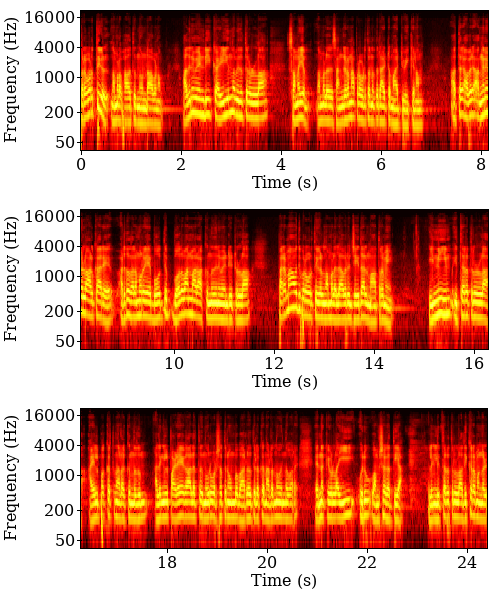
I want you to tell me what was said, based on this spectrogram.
പ്രവൃത്തികൾ നമ്മുടെ ഭാഗത്തു നിന്നുണ്ടാവണം അതിനുവേണ്ടി കഴിയുന്ന വിധത്തിലുള്ള സമയം നമ്മൾ സംഘടനാ പ്രവർത്തനത്തിനായിട്ട് മാറ്റിവെക്കണം അത്ര അവർ അങ്ങനെയുള്ള ആൾക്കാരെ അടുത്ത തലമുറയെ ബോധ്യ ബോധവാന്മാരാക്കുന്നതിന് വേണ്ടിയിട്ടുള്ള പരമാവധി പ്രവൃത്തികൾ നമ്മളെല്ലാവരും ചെയ്താൽ മാത്രമേ ഇനിയും ഇത്തരത്തിലുള്ള അയൽപ്പക്കത്ത് നടക്കുന്നതും അല്ലെങ്കിൽ പഴയ കാലത്ത് നൂറ് വർഷത്തിന് മുമ്പ് ഭാരതത്തിലൊക്കെ നടന്നു എന്ന് പറ എന്നൊക്കെയുള്ള ഈ ഒരു വംശഹത്യ അല്ലെങ്കിൽ ഇത്തരത്തിലുള്ള അതിക്രമങ്ങൾ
